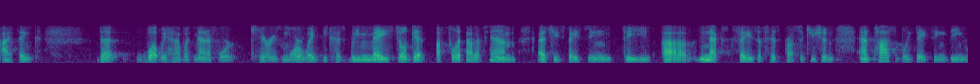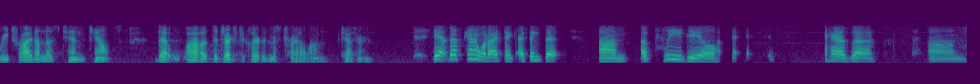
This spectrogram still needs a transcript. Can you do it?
I think that what we have with Manafort carries more weight because we may still get a flip out of him as he's facing the uh, next phase of his prosecution and possibly facing being retried on those 10 counts that uh, the judge declared a mistrial on, Catherine. Yeah, that's kind of what I think. I think that um, a plea deal has a um,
